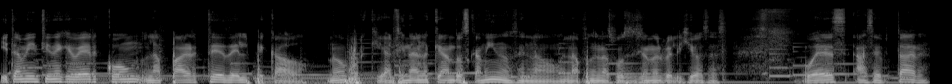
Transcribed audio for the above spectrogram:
y también tiene que ver con la parte del pecado, ¿no? Porque al final quedan dos caminos en, la, en, en las posiciones religiosas. O es aceptar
